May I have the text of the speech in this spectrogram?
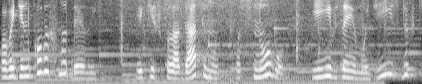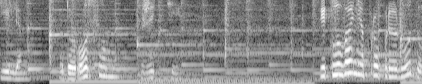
поведінкових моделей, які складатимуть основу її взаємодії з довкіллям у дорослому житті. Піклування про природу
